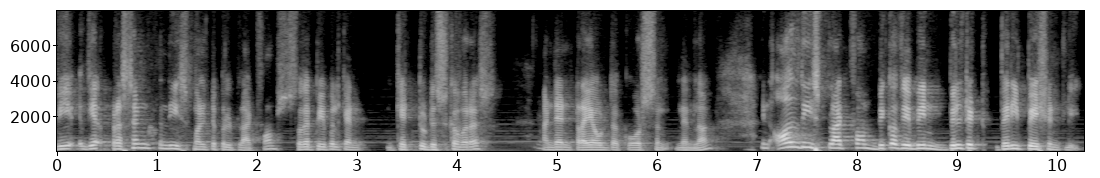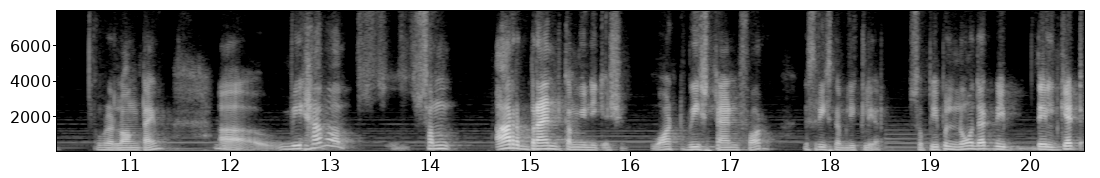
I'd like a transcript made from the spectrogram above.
we we are present in these multiple platforms so that people can get to discover us and then try out the course and then learn. In all these platforms, because we've been built it very patiently over a long time, hmm. uh, we have a some our brand communication. What we stand for is reasonably clear. So people know that we they'll get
